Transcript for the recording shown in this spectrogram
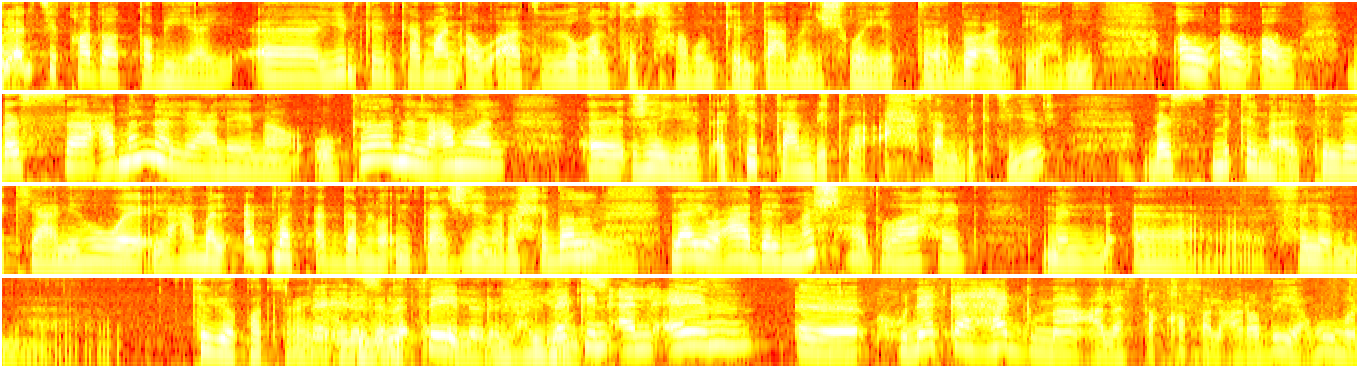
الانتقادات طبيعي. آه، يمكن كمان أوقات اللغة الفصحى ممكن تعمل شوية بعد يعني أو أو أو. بس عملنا اللي علينا وكان العمل آه، جيد. أكيد كان بيطلع أحسن بكثير بس مثل ما قلت لك يعني هو العمل قد ما تقدم له انتاجيا رح يضل لا يعادل مشهد واحد من آه، فيلم آه، كليوباترا يعني إليزابيث تايلر الهوليود. لكن الآن آه، هناك هجمة على الثقافة العربية عموما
